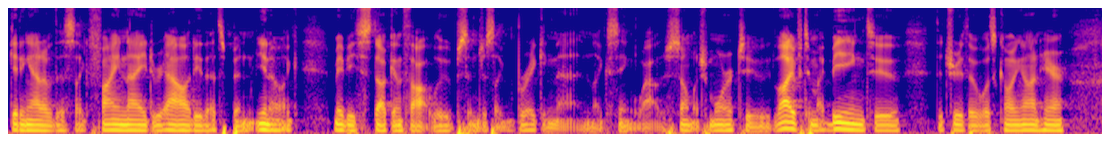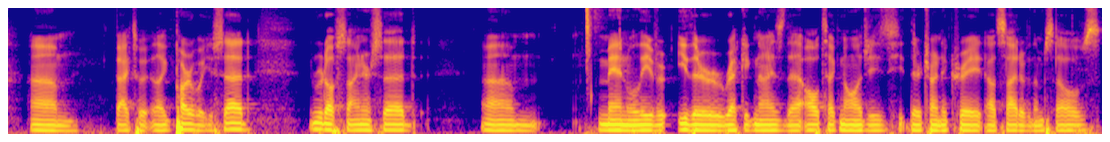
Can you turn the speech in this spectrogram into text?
getting out of this like finite reality that's been you know like maybe stuck in thought loops and just like breaking that and like seeing wow there's so much more to life to my being to the truth of what's going on here. Um back to it like part of what you said rudolf steiner said um man will either, either recognize that all technologies they're trying to create outside of themselves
